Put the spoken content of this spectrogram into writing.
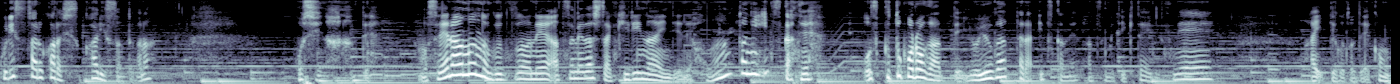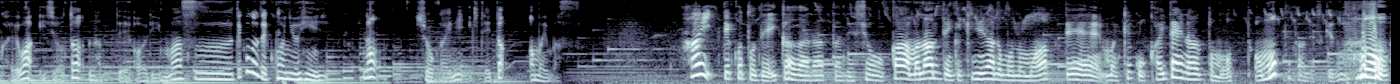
クリスタルカリスカリスだったかな欲しいななんて。もうセーラームーンのグッズはね、集め出したらきりないんでね、本当にいつかね、押くところがあって余裕があったらいつかね、集めていきたいですね。はい、ということで今回は以上となっております。ということで購入品の紹介に行きたいと思います。はい。ってことで、いかがだったでしょうかまあ、何点か気になるものもあって、まあ、結構買いたいなとも思ってたんですけども、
